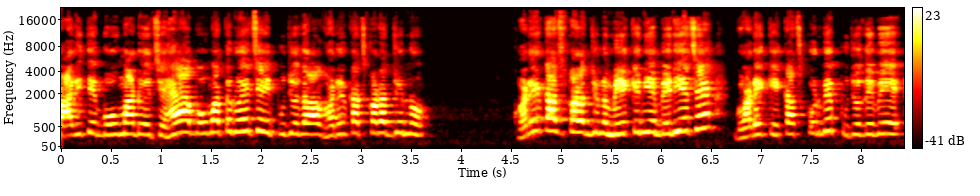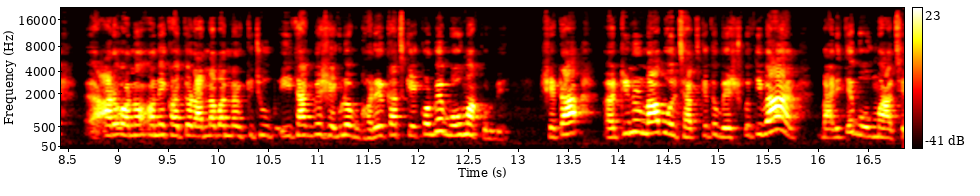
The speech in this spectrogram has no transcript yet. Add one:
বাড়িতে বৌমা রয়েছে। হ্যাঁ বৌমা তো রয়েছে এই পুজো দেওয়া, ঘরের কাজ করার জন্য। ঘরের কাজ করার জন্য মেয়েকে নিয়ে বেরিয়েছে? ঘরে কে কাজ করবে? পুজো দেবে? আরও অনেক হয়তো রান্নাবান্নার কিছু ই থাকবে, সেগুলো ঘরের কাজ কে করবে? বৌমা করবে। সেটা টিনুর মা বলছে, আজকে তো বৃহস্পতিবার, বাড়িতে বৌমা আছে,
